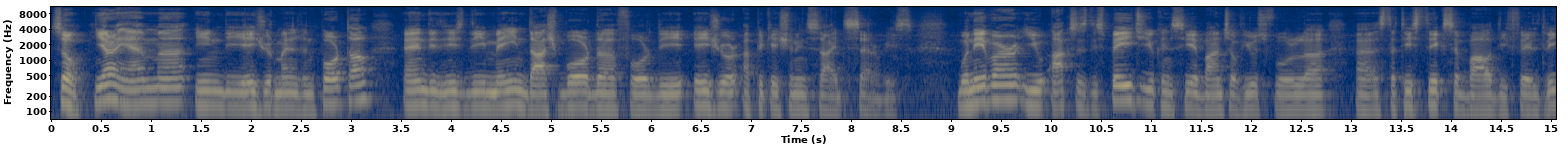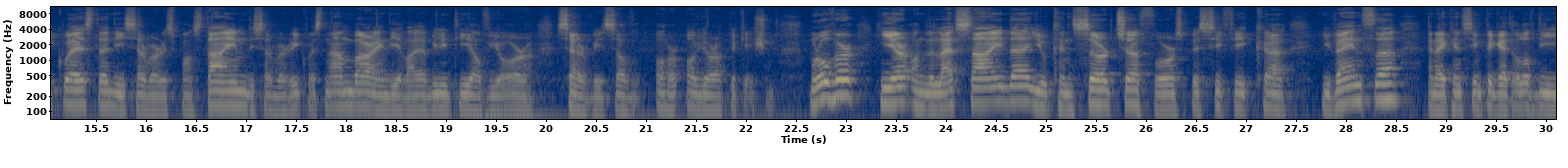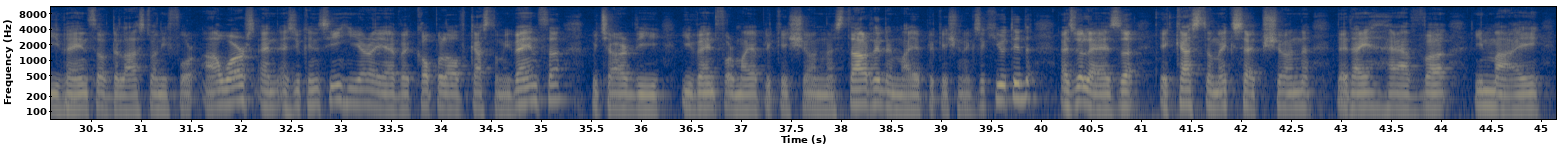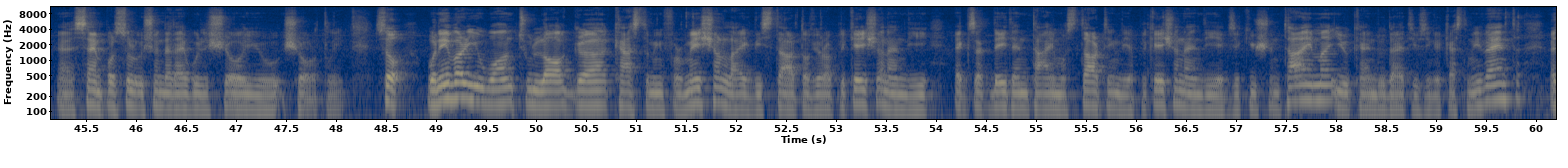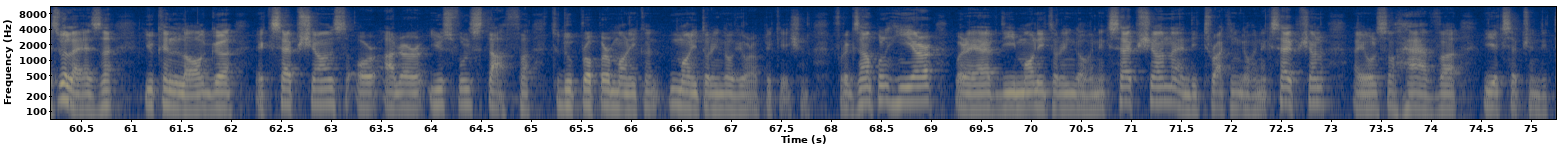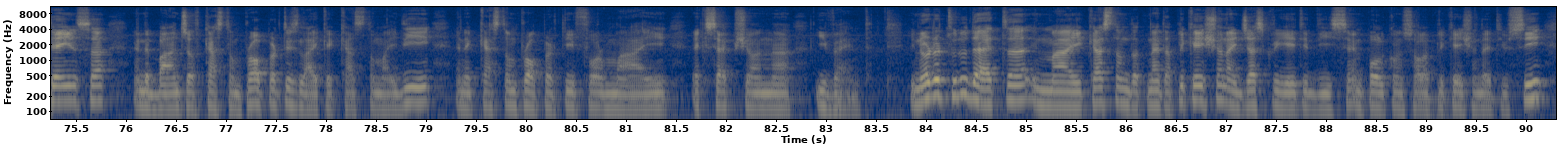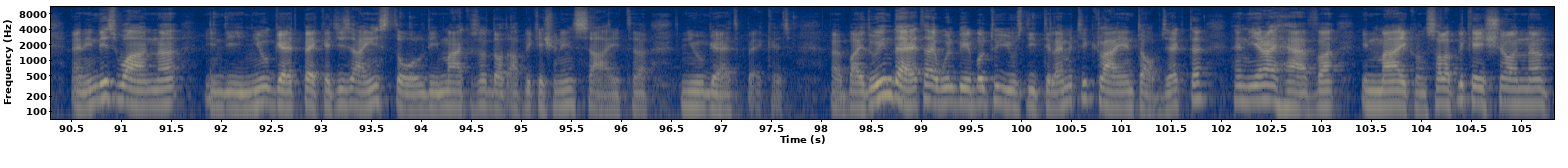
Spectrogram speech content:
So here I am uh, in the Azure Management Portal and this is the main dashboard uh, for the Azure Application Insight service. Whenever you access this page, you can see a bunch of useful uh, uh, statistics about the failed request, the server response time, the server request number, and the availability of your service of, or of your application. Moreover, here on the left side, uh, you can search uh, for specific uh, events uh, and I can simply get all of the events of the last 24 hours and as you can see here I have a couple of custom events uh, which are the event for my application started and my application executed as well as uh, a custom exception that I have uh, in my sample solution that I will show you shortly. So whenever you want to log custom information like the start of your application and the exact date and time of starting the application and the execution time, you can do that using a custom event, as well as you can log exceptions or other useful stuff to do proper monitoring of your application. For example, here where I have the monitoring of an exception and the tracking of an exception, I also have uh, the exception details and a bunch of custom properties like a custom ID and a custom property for my exception uh, event. In order to do that, uh, in my custom.NET application, I just created the sample console application that you see. And in this one, uh, in the NuGet packages, I installed the Microsoft.application Insight uh, NuGet package. Uh, by doing that, I will be able to use the telemetry client object. And here I have uh, in my console application uh,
